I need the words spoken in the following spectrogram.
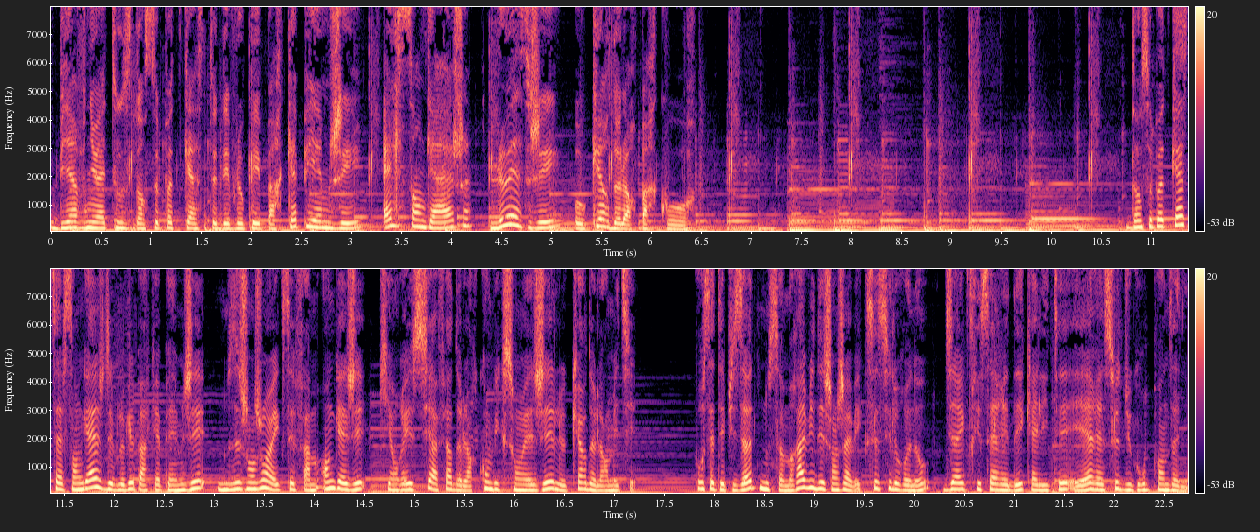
Bienvenue à tous dans ce podcast développé par KPMG. Elles s'engagent, l'ESG, au cœur de leur parcours. Dans ce podcast Elles s'engagent, développé par KPMG, nous échangeons avec ces femmes engagées qui ont réussi à faire de leur conviction ESG le cœur de leur métier. Pour cet épisode, nous sommes ravis d'échanger avec Cécile Renaud, directrice R&D, qualité et RSE du groupe Panzani.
